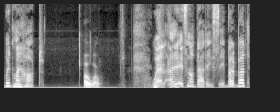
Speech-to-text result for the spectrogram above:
With my heart. Oh wow. well, it's not that easy, but but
